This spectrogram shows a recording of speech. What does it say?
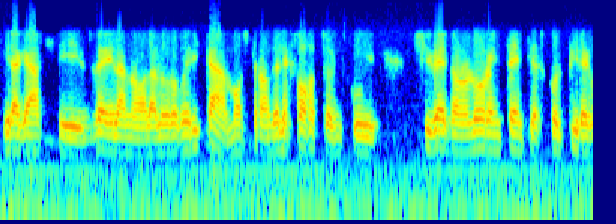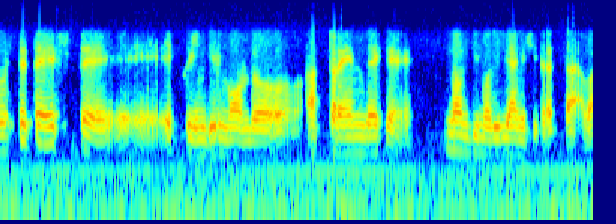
i ragazzi svelano la loro verità, mostrano delle foto in cui si vedono loro intenti a scolpire queste teste e, e quindi il mondo apprende che non di Modigliani si trattava.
